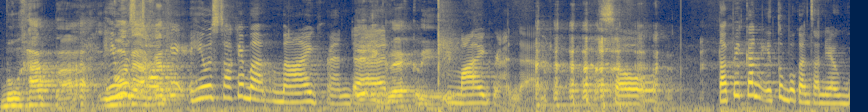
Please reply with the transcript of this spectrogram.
Bung Hatta He gue was akan talking. He was talking about my granddad. Exactly. My granddad. so, tapi kan itu bukan Sandiaga,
